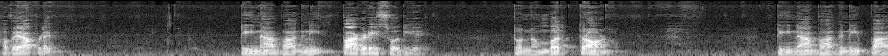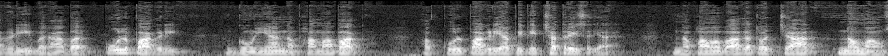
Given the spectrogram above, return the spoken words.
હવે આપણે ટીના ભાગની પાઘડી શોધીએ. તો નંબર ત્રણ. ટીના ભાગની પાઘડી બરાબર કુલ પાઘડી ગુણ્યા નફામાં ભાગ. આ કુલ પાઘડી આપી હતી છત્રીસ હજાર. નફામાં ભાગ હતો ચાર નવમાંશ.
